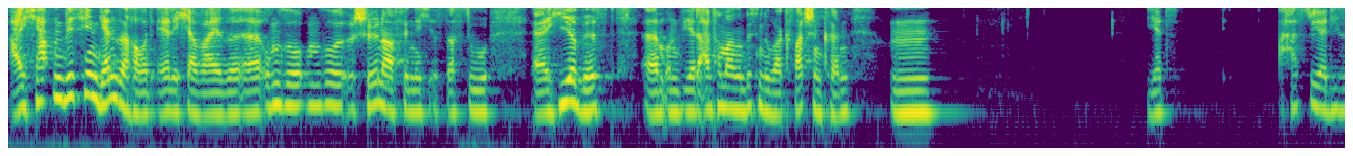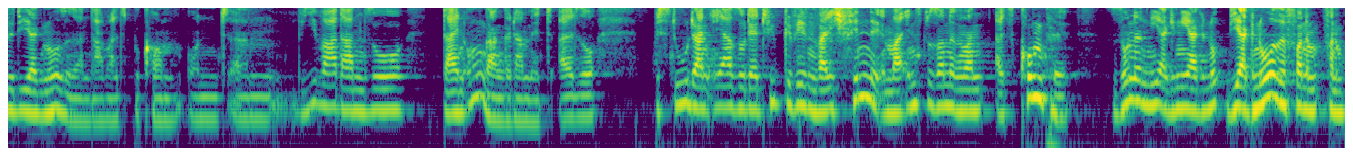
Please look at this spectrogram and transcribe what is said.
Aber ich habe ein bisschen Gänsehaut, ehrlicherweise. Äh, umso, umso schöner finde ich ist, dass du äh, hier bist ähm, und wir da einfach mal so ein bisschen drüber quatschen können. Mm. Jetzt hast du ja diese Diagnose dann damals bekommen. Und ähm, wie war dann so dein Umgang damit? Also bist du dann eher so der Typ gewesen, weil ich finde immer, insbesondere wenn man als Kumpel so eine Diagno Diagnose von einem, von einem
